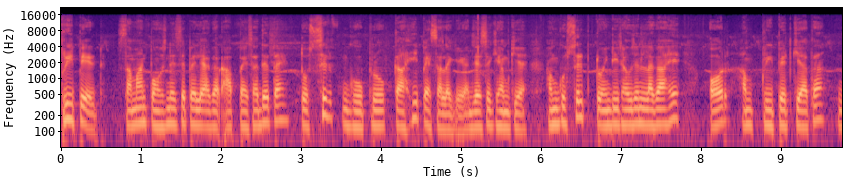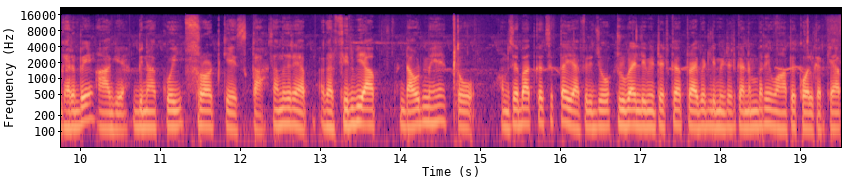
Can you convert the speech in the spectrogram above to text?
प्रीपेड सामान पहुँचने से पहले अगर आप पैसा देता है तो सिर्फ़ गोप्रो का ही पैसा लगेगा। जैसे कि हम किया है, हमको सिर्फ़ ट्वेंटी थाउज़ेंड लगा है और हम प्रीपेड किया था घर पे आ गया बिना कोई फ्रॉड केस का। समझ रहे हैं आप? अगर फिर भी आप डाउट में हैं तो हमसे बात कर सकता है या फिर जो ट्रू बाई लिमिटेड का प्राइवेट लिमिटेड का नंबर है वहाँ पे कॉल करके आप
